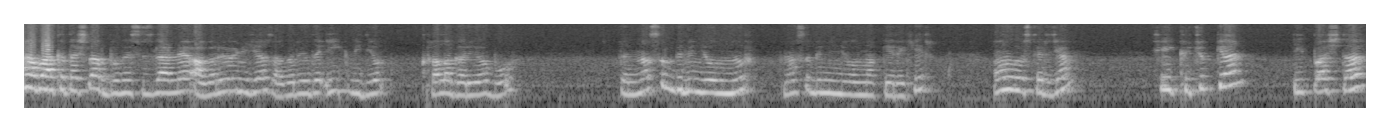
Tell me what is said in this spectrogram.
Merhaba arkadaşlar bugün sizlerle Agario oynayacağız. Agario'da ilk video Kral Agario bu. Nasıl birinci olunur? Nasıl birinci olmak gerekir? Onu göstereceğim. Şey küçükken ilk başta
